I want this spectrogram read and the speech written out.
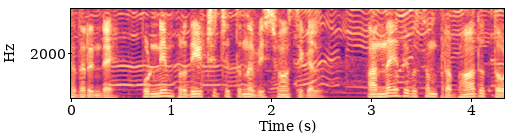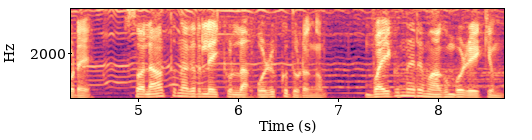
ഖദറിന്റെ പുണ്യം പ്രതീക്ഷിച്ചെത്തുന്ന വിശ്വാസികൾ അന്നേ ദിവസം പ്രഭാതത്തോടെ സൊലാത്ത് നഗറിലേക്കുള്ള ഒഴുക്കു തുടങ്ങും. വൈകുന്നേരമാകുമ്പോഴേക്കും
